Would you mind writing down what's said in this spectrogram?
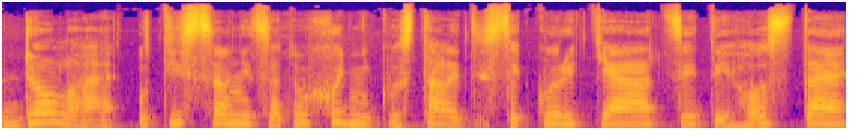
dole u té silnice na tom chodníku stáli ty sekuritáci, ty hosté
